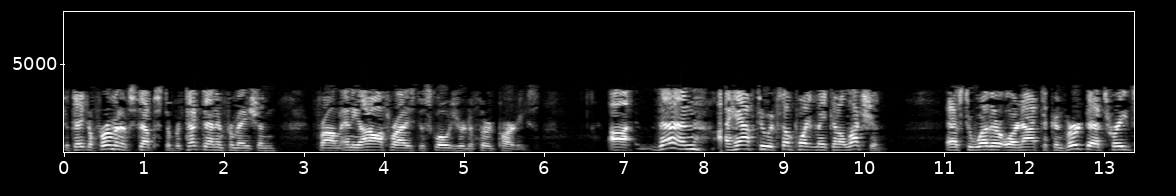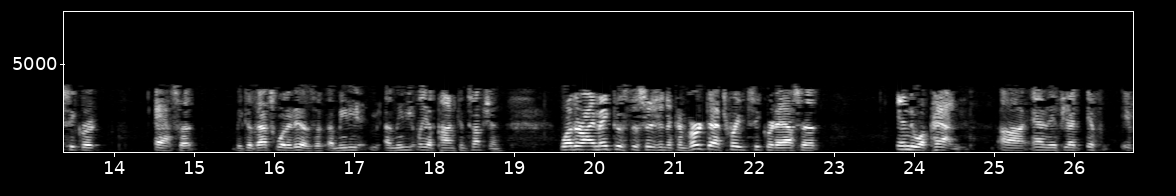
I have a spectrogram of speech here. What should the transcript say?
to take affirmative steps to protect that information from any unauthorized disclosure to third parties. Uh, then I have to at some point make an election as to whether or not to convert that trade secret asset, because that's what it is immediate, immediately upon consumption, whether I make this decision to convert that trade secret asset into a patent. Uh, and if you, if, if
